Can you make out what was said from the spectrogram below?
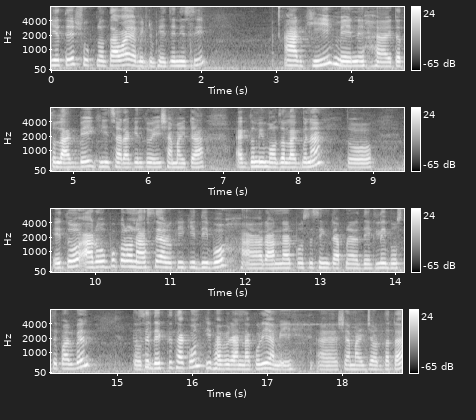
ইয়েতে শুকনো তাওয়ায় আমি একটু ভেজে নিছি। আর ঘি মেন হ্যাঁ, এটা তো লাগবেই ঘি ছাড়া কিন্তু এই সামাইটা একদমই মজা লাগবে না। তো এই তো আরও উপকরণ আছে আরও কি কি দিব আর রান্নার প্রসেসিংটা আপনারা দেখলেই বুঝতে পারবেন। তো সে দেখতে থাকুন কীভাবে রান্না করি আমি শ্যামাই জর্দাটা।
